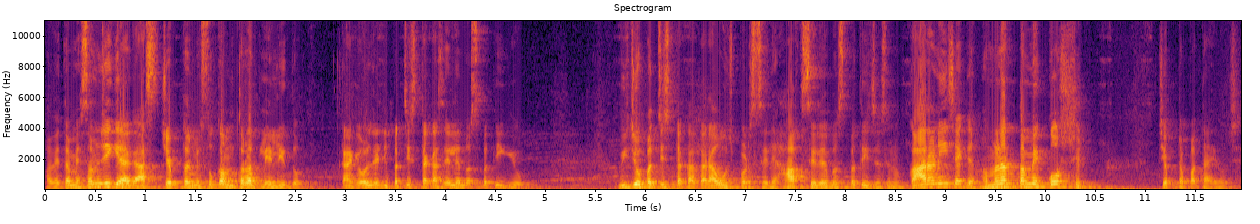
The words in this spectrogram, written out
હવે તમે સમજી ગયા કે આ ચેપ્ટર મેં શું તરત લઈ લીધો. કારણ કે ઓલરેડી પચીસ ટકા સિલેબસ પતી ગયું. બીજો પચીસ ટકા કરાવવું જ પડશે, એટલે હાફ સિલેબસ પતી જશે. એનું કારણ એ છે કે હમણાં જ તમે કોસ્ટ ચેપ્ટર પતાયો છે.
